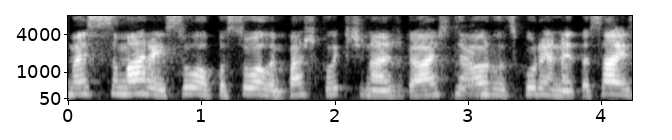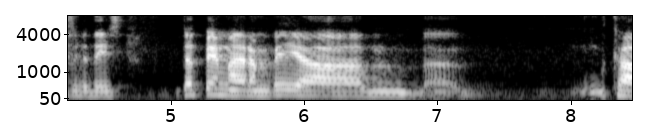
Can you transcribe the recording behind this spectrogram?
Mēs esam arī soli pa solim paši klikšķinājuši, gājuši cauri, līdz kurienei tas aizvedīs. Tad, piemēram, bija mm, kā,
